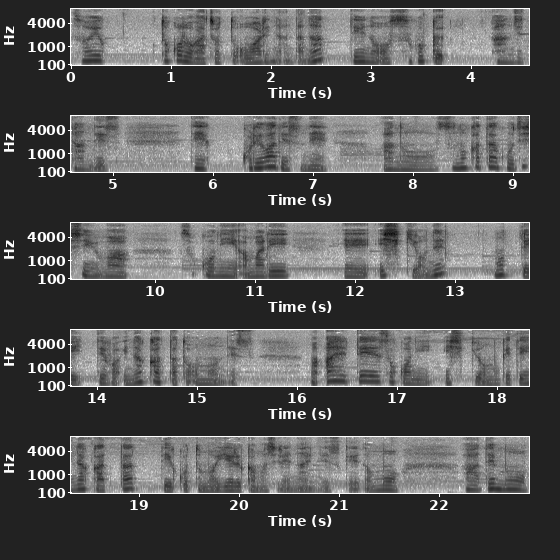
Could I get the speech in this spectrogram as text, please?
そういうところがちょっと終わりなんだなっていうのをすごく感じたんです。でこれはですねあのその方ご自身はそこにあまり、えー、意識をね持っていってはいなかったと思うんです。まあ、あえてそこに意識を向けていなかったっていうことも言えるかもしれないんですけれどもあでも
